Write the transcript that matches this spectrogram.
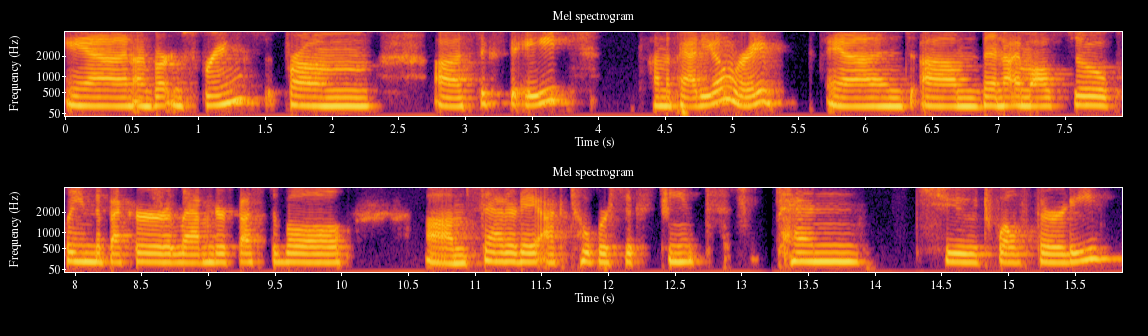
and on Barton Springs from uh, six to eight on the patio, right? And um, then I'm also playing the Becker Lavender Festival um, Saturday, October 16th, 10 to 12:30.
